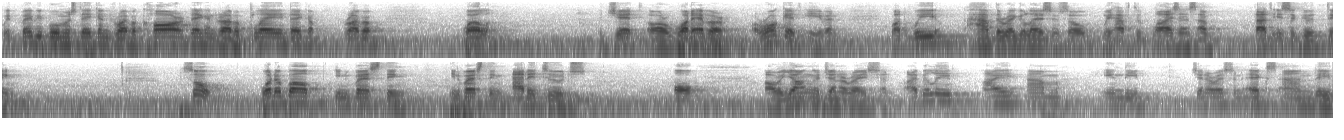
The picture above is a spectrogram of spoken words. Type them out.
with baby boomers, they can drive a car, they can drive a plane, they can drive a, well, a jet or whatever, a rocket even. But we have the regulations, so we have to license, and that is a good thing. So, what about investing? Investing attitudes. of our younger generation. I believe I am in the Generation X and the,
